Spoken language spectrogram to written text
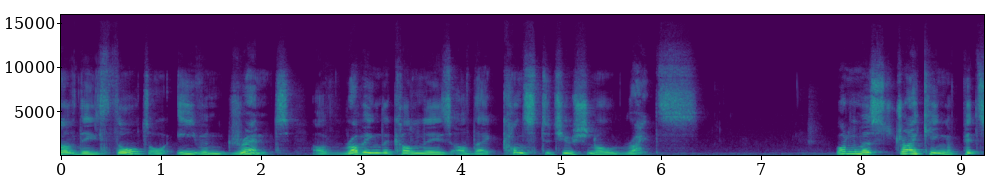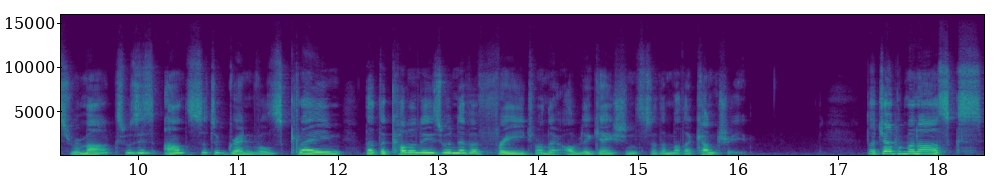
of these thought or even dreamt of robbing the colonies of their constitutional rights. One of the most striking of Pitt's remarks was his answer to Grenville's claim that the colonies were never freed from their obligations to the mother country. The gentleman asks,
